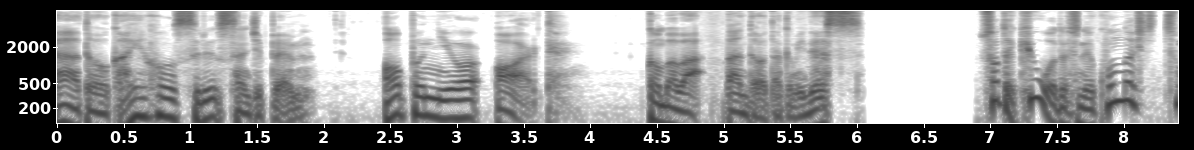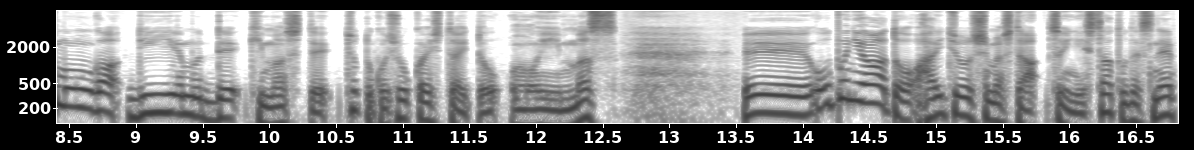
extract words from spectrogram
アートを解放する30分 Open Your Art こんばんは坂東匠ですさて今日はですねこんな質問が DM で来ましてちょっとご紹介したいと思います。えー、オープニューアート拝聴しました。ついにスタートですね。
